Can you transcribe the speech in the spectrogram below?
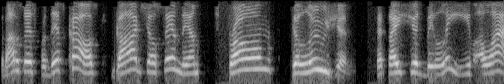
The Bible says, "For this cause God shall send them strong delusion, that they should believe a lie,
